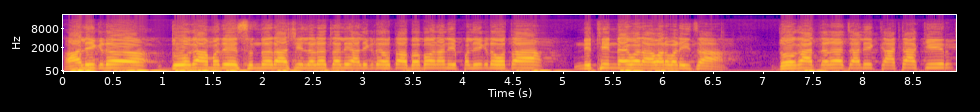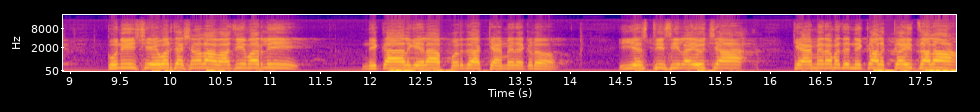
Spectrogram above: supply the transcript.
अलीकडं दोघांमध्ये सुंदर अशी लढत आली अलीकडे होता बबन आणि पलीकडे होता नितीन डायव्हर आवारवाडीचा. दोघात लढत झाली. काटाकीर कुणी शेवटच्या क्षणाला बाजी मारली? निकाल गेला परत कॅमेऱ्याकडं. एस टी सी लाईव्हच्या कॅमेऱ्यामध्ये निकाल कैद झाला.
